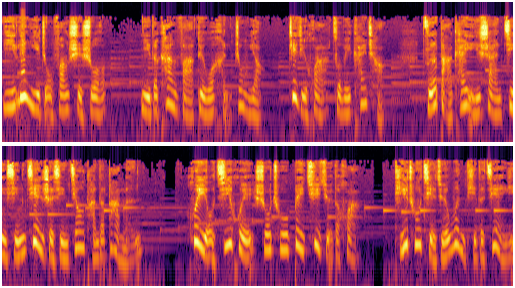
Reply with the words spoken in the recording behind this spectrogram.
以另一种方式说。你的看法对我很重要。这句话作为开场，则打开一扇进行建设性交谈的大门，会有机会说出被拒绝的话，提出解决问题的建议。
